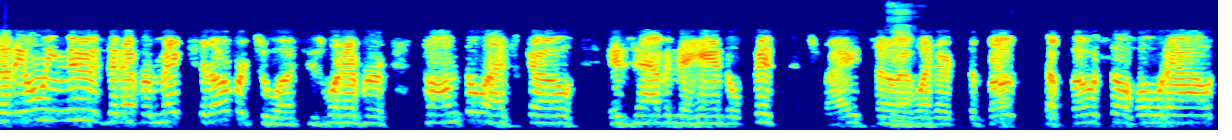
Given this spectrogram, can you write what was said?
So the only news that ever makes it over to us is whenever Tom Telesco is having to handle business, right? So yeah. whether it's the Bo- the Bosa holdout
